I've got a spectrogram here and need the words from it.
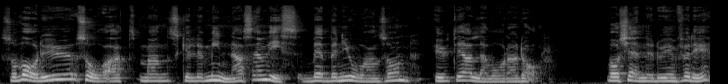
så var det ju så att man skulle minnas en viss Bebben Johansson ut i alla våra dagar. Vad känner du inför det?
